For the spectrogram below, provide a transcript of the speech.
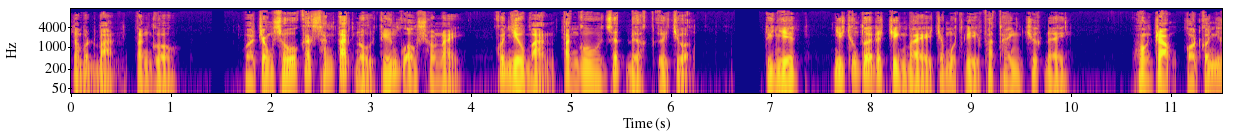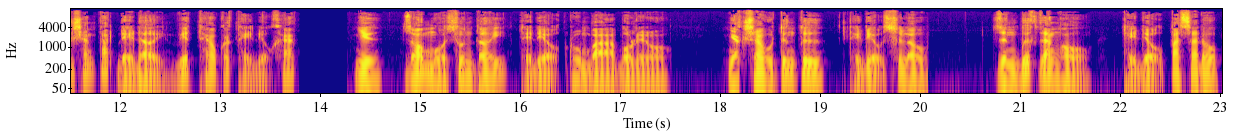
là một bản tango. Và trong số các sáng tác nổi tiếng của ông sau này, có nhiều bản tango rất được ưa chuộng. Tuy nhiên, như chúng tôi đã trình bày trong một kỳ phát thanh trước đây, Hoàng Trọng còn có những sáng tác để đời viết theo các thể điệu khác như Gió mùa xuân tới, thể điệu rumba bolero, nhạc sầu tương tư, thể điệu slow, Dừng bước giang hồ, thể điệu pasadop.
